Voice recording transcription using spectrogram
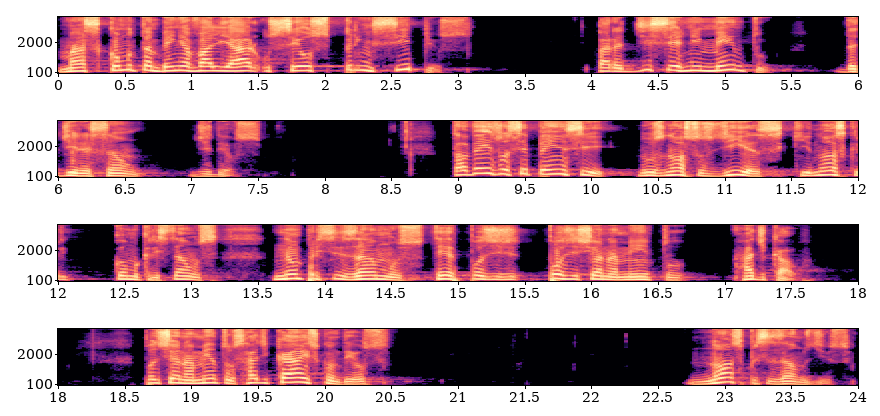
mas como também avaliar os seus princípios para discernimento da direção de Deus. Talvez você pense nos nossos dias que nós, como cristãos, não precisamos ter posicionamento radical. Posicionamentos radicais com Deus. Nós precisamos disso.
